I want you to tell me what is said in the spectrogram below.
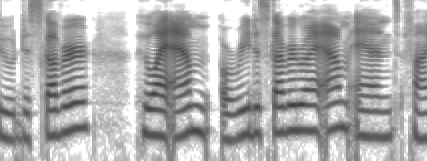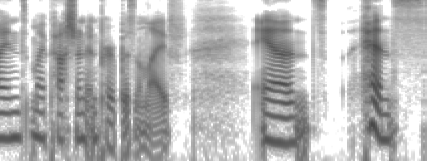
to discover who I am or rediscover who I am and find my passion and purpose in life. And hence,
